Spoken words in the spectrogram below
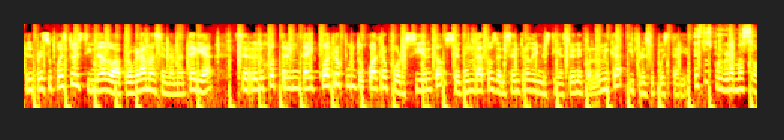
el presupuesto destinado a programas en la materia se redujo 34.4% según datos del Centro de Investigación Económica y Presupuestaria. Estos programas son,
